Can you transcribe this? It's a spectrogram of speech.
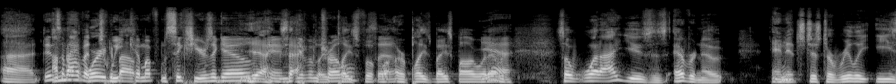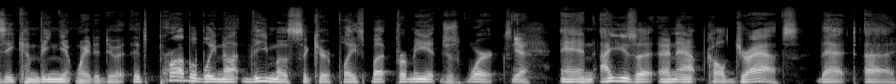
uh, didn't I'm somebody not have a worried tweet about, come up from six years ago yeah, and exactly. give them trouble? Plays football So- or plays baseball or whatever. Yeah. So what I use is Evernote and Mm-hmm. it's just a really easy, convenient way to do it. It's probably not the most secure place, but for me, it just works. Yeah. And I use a, an app called Drafts that, uh,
